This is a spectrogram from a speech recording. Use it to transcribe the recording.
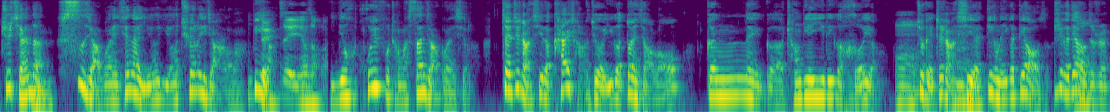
之前的四角关系现在已经已经缺了一角了吧？闭了，，对这已经走了。已经恢复成了三角关系了。在这场戏的开场就有一个段小楼跟那个程蝶衣的一个合影，嗯，就给这场戏定了一个调子。这个调子就是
